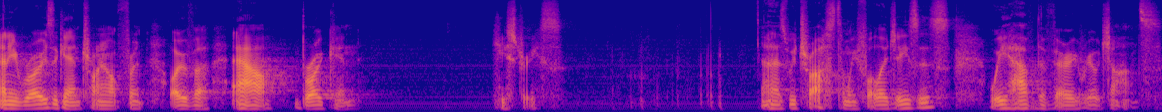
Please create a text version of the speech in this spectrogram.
and he rose again triumphant over our broken histories. And as we trust and we follow Jesus, we have the very real chance.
